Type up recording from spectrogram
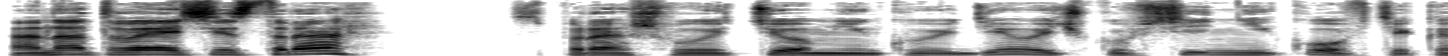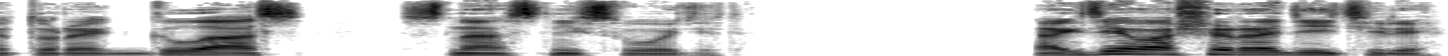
«Она твоя сестра?» — спрашиваю темненькую девочку в синей кофте, которая глаз с нас не сводит. «А где ваши родители?»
